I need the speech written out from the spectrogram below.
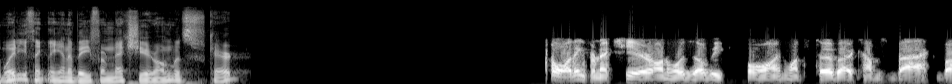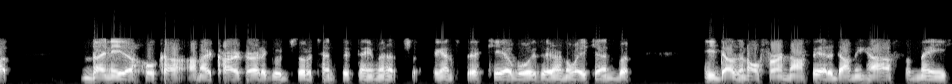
where do you think they're going to be from next year onwards, Kerrod? Oh, I think from next year onwards they'll be fine once Turbo comes back, but they need a hooker. I know Croker had a good sort of 10, 15 minutes against the Cowboys there on the weekend, but he doesn't offer enough out of dummy half for me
